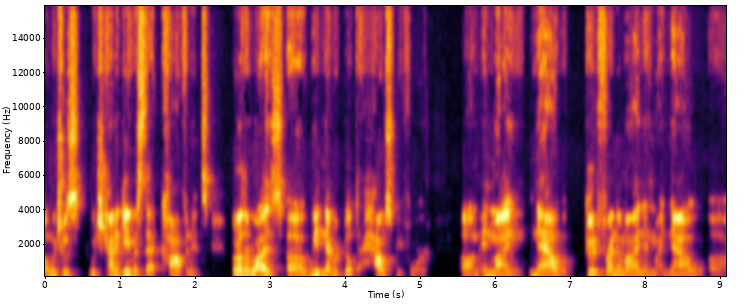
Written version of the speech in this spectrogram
uh, which was which kind of gave us that confidence. But otherwise, uh, we had never built a house before. Um, and my now a good friend of mine and my now uh,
